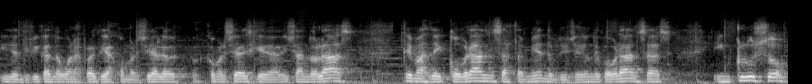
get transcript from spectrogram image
identificando buenas prácticas comerciales, comerciales y generalizándolas, temas de cobranzas también, de optimización de cobranzas, incluso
